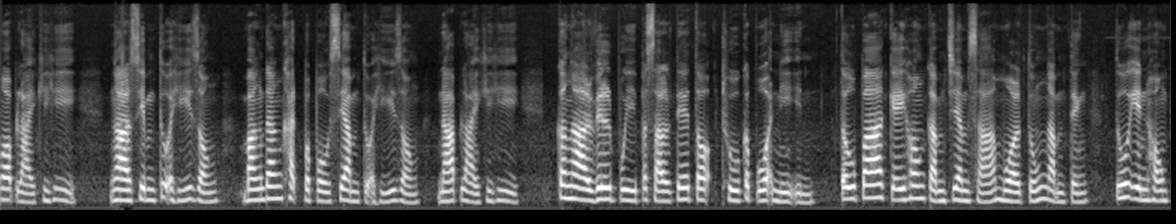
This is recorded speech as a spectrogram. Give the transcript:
งอบหลายคิฮีงาซิมตุฮีซองบางดังขัดปโปเซียมตุฮีซองนับหลายคิฮีกังาลวิลปุยปสัลเตโตทูกะปัวนีอิน ตูป้าเกยห้องกําเจียมสามวลตุงงําเต็งตูอินหองเป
